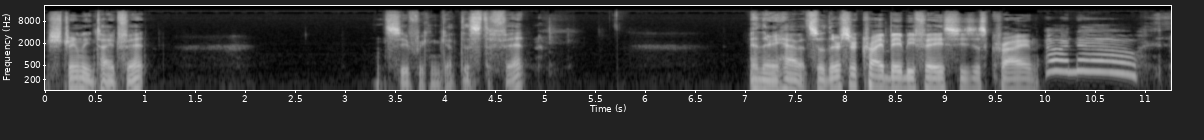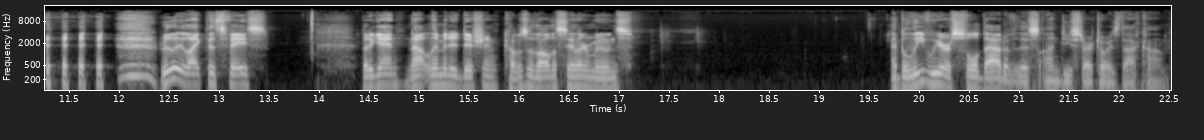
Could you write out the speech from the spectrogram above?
Extremely tight fit. Let's see if we can get this to fit. And there you have it. So there's her crybaby face. She's just crying. Oh no. really like this face. But again, not limited edition. Comes with all the Sailor Moons. I believe we are sold out of this on dstartoys.com.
